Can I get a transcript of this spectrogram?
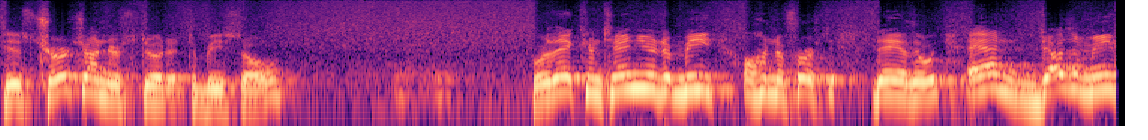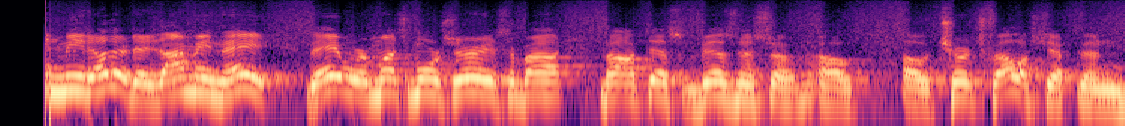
His church understood it to be so. For they continue to meet on the first day of the week. And doesn't mean meet other days. I mean, they, they were much more serious about, about this business of, of, of church fellowship than,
